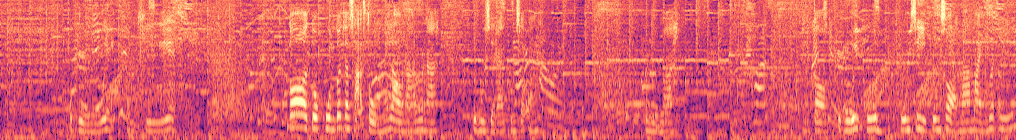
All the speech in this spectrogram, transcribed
3โอ้โหโอเค ก็ตัวคูณก็จะสะสมให้เรานะด้วยนะโอ้โหเสียดายคูณ2โอ้โหมาต่อโอ้โหคูณคูณ4คูณ2มาใหม่เพื่อนเอ้ย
